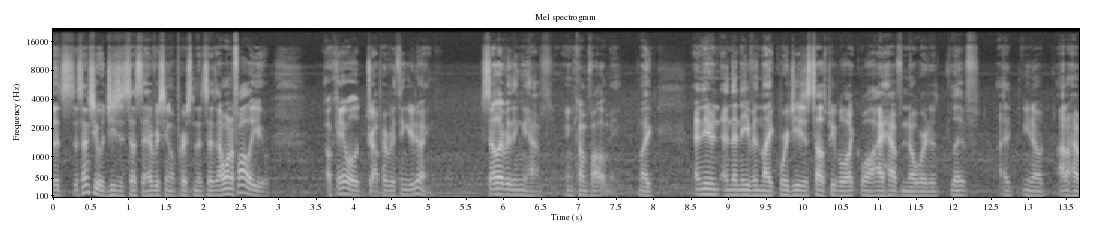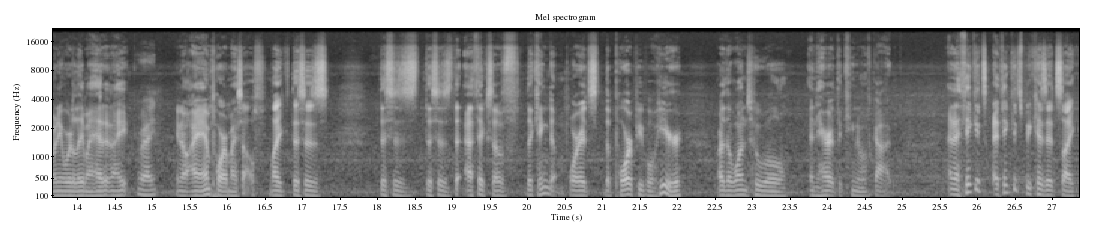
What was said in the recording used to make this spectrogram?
that's essentially what Jesus says to every single person that says, "I want to follow you." Okay, well, drop everything you're doing, sell everything you have, and come follow me. Like, and even and then even like where Jesus tells people like, "Well, I have nowhere to live. I you know I don't have anywhere to lay my head at night. Right. You know I am poor myself. Like this is." This is this is the ethics of the kingdom, where it's the poor people here are the ones who will inherit the kingdom of God, and I think it's I think it's because it's like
